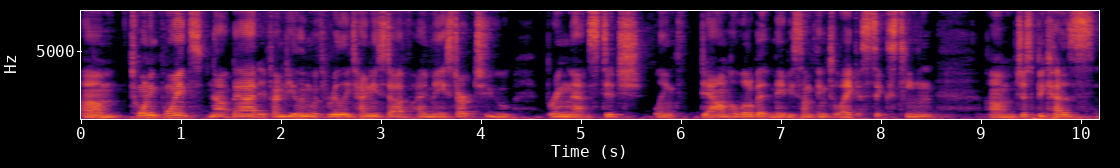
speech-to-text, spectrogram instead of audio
Um, 20 points, not bad. If I'm dealing with really tiny stuff, I may start to bring that stitch length down a little bit, maybe something to like a 16. Um, just because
